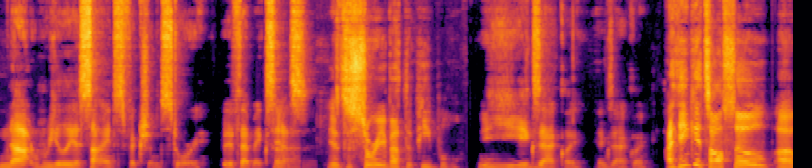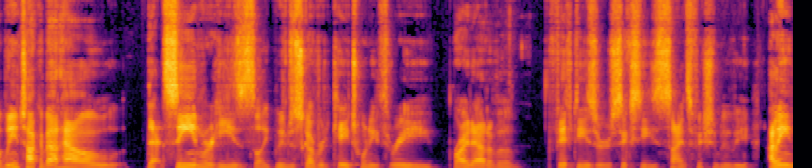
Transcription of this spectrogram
not really a science fiction story, if that makes sense. Yeah. It's a story about the people. Y- Exactly. Exactly. I think it's also uh, when you talk about how that scene where he's like, we've discovered K twenty three right out of a fifties or sixties science fiction movie. I mean,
